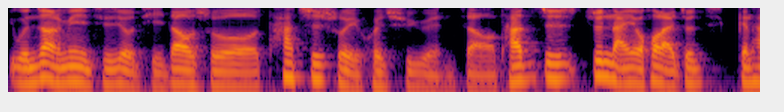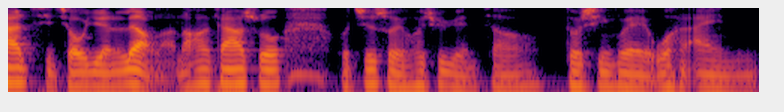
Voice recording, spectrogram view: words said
文章里面，其实有提到说，她之所以会去援交，她就是就男友后来就跟她祈求原谅了，然后跟她说，我之所以会去远交，都是因为我很爱你，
